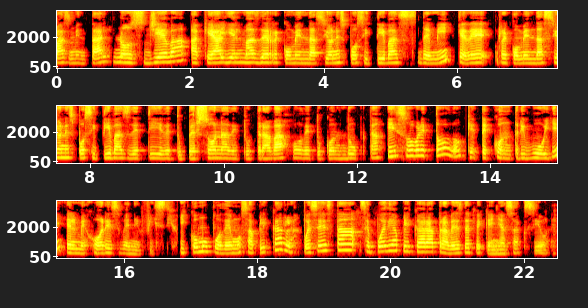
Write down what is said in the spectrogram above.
paz mental nos lleva a que alguien más dé recomendaciones positivas de mí, que dé recomendaciones positivas de ti, de tu persona, de tu trabajo, de tu conducta y sobre todo que te contribuye el mejores beneficios. ¿Y cómo podemos aplicarla? Pues esta se puede aplicar a través de pequeñas acciones.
